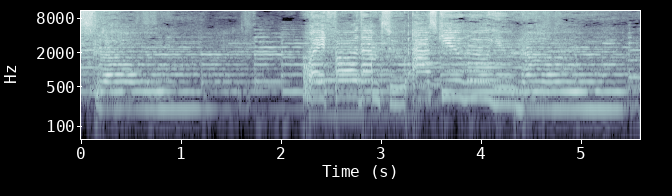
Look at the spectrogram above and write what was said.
it slow. Wait for them to ask you who you know.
